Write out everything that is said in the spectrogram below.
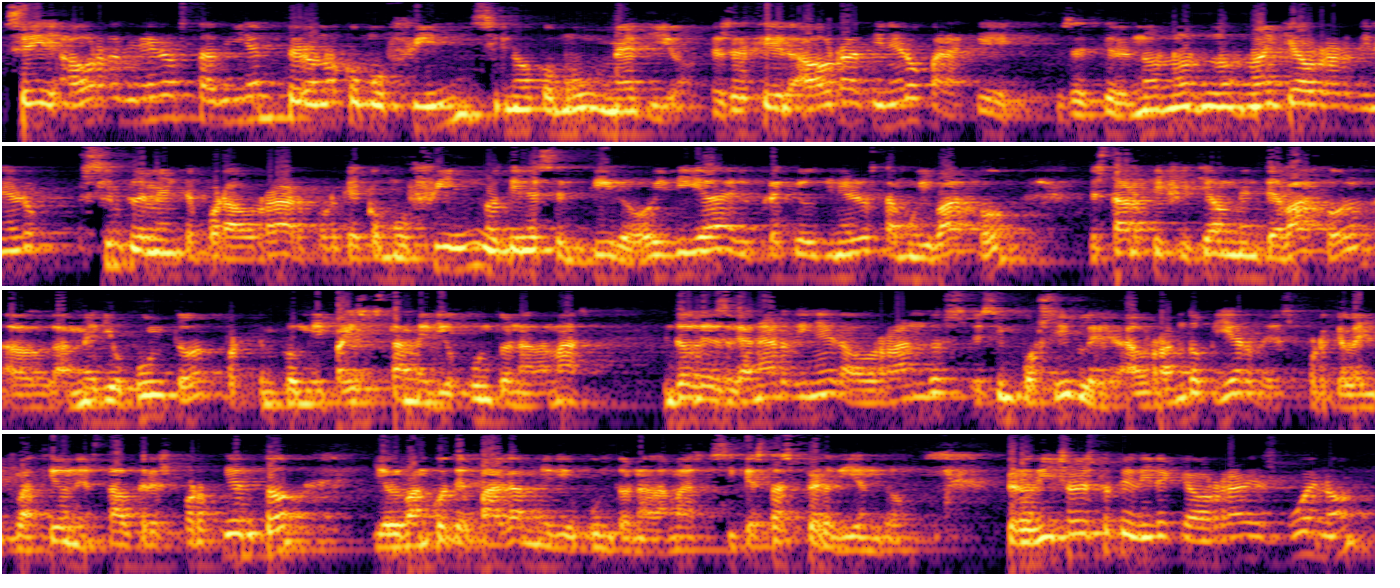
Sí, ahorra dinero está bien, pero no como fin, sino como un medio. Es decir, ahorra dinero para qué? Es decir, no, no, no hay que ahorrar dinero simplemente por ahorrar, porque como fin no tiene sentido. Hoy día el precio del dinero está muy bajo, está artificialmente bajo, a, medio punto. Por ejemplo, en mi país está a medio punto nada más. Entonces, ganar dinero ahorrando es, imposible. Ahorrando pierdes, porque la inflación está al 3% y el banco te paga medio punto nada más. Así que estás perdiendo. Pero dicho esto, te diré que ahorrar es bueno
